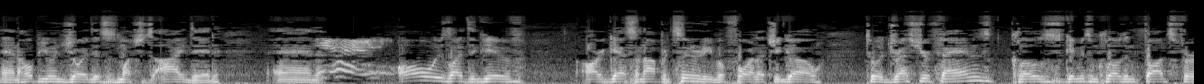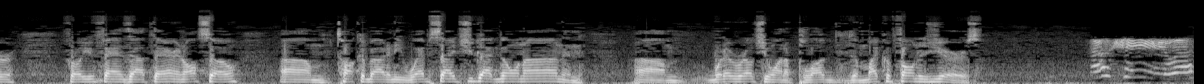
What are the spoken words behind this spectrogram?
and I hope you enjoyed this as much as I did. And Yes. always like to give our guests an opportunity before I let you go to address your fans. Close, give me some closing thoughts for for all your fans out there, and also um, talk about any websites you got going on and um, whatever else you want to plug. The microphone is yours. Okay, well,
